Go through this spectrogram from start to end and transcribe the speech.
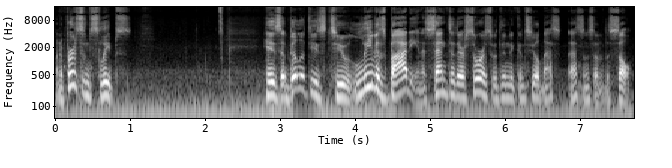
When a person sleeps, his abilities to leave his body and ascend to their source within the concealed essence of the soul.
